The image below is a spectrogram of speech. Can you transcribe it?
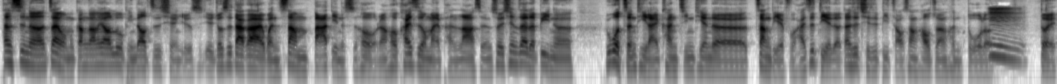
但是呢，在我们刚刚要录频道之前，也是也就是大概晚上八点的时候，然后开始有买盘拉升，所以现在的币呢，如果整体来看，今天的涨跌幅还是跌的，但是其实比早上好转很多了。嗯，对，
